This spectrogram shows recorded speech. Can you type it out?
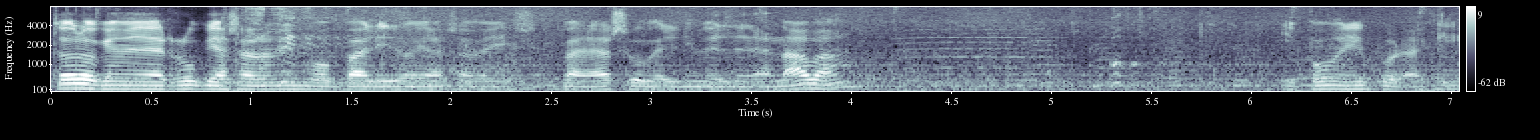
Todo lo que me dé rupias ahora mismo es válido, ya sabéis. Vale, ahora sube el nivel de la lava. Y puedo venir por aquí.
